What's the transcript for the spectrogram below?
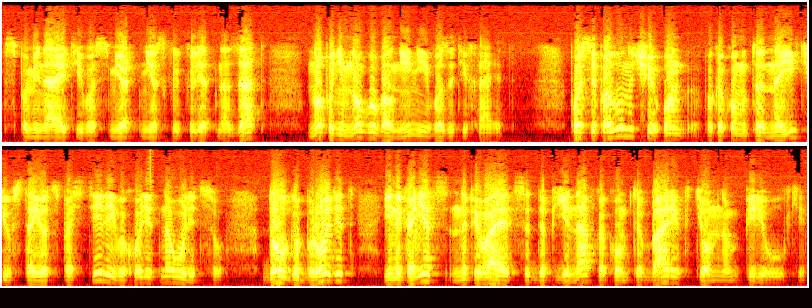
вспоминает его смерть несколько лет назад, но понемногу волнение его затихает. После полуночи он по какому-то наитию встает с постели и выходит на улицу, долго бродит и, наконец, напивается до пьяна в каком-то баре в темном переулке.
